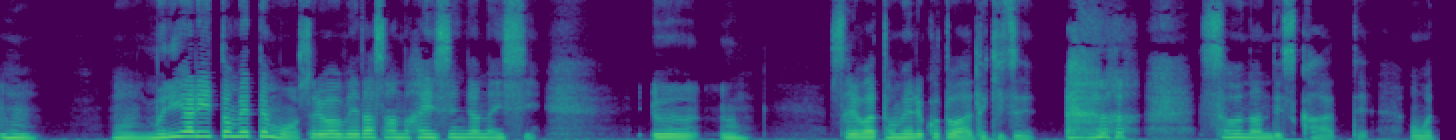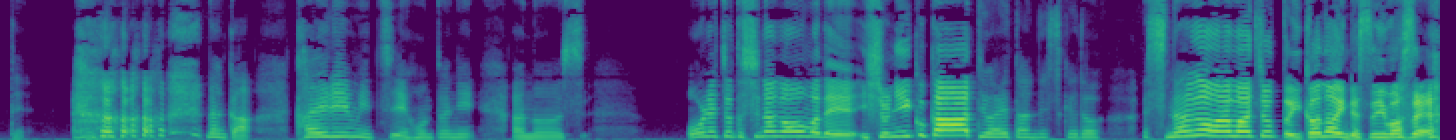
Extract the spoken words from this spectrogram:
う。うん。うん。無理やり止めてもそれは上田さんの配信じゃないしうんうん。それは止めることはできず。そうなんですかって思って。なんか帰り道本当にあの俺ちょっと品川まで一緒に行くかって言われたんですけど品川はちょっと行かないんですいません。あの、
